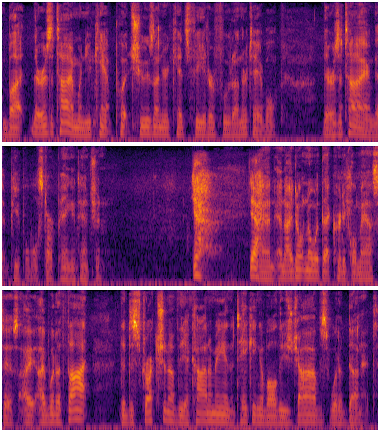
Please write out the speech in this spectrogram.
but there is a time when you can't put shoes on your kids' feet or food on their table. There is a time that people will start paying attention. Yeah. Yeah. And and I don't know what that critical mass is. I, I would have thought the destruction of the economy and the taking of all these jobs would have done it.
